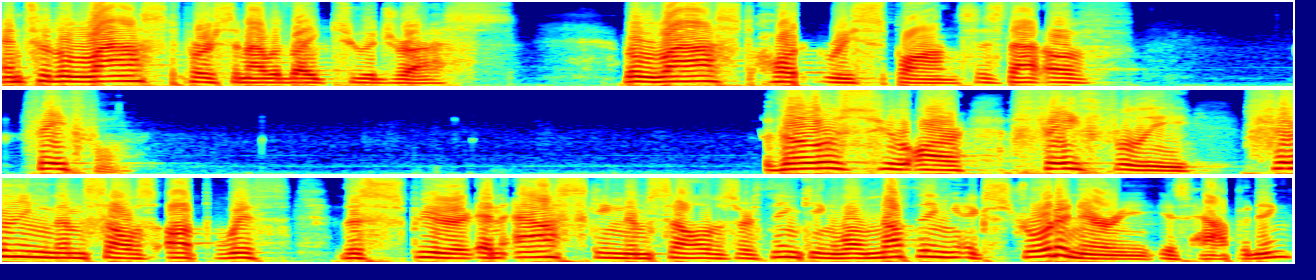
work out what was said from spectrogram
And to the last person I would like to address, the last heart response is that of faithful. Those who are faithfully filling themselves up with the Spirit and asking themselves or thinking, well, nothing extraordinary is happening.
